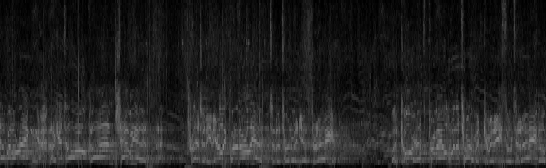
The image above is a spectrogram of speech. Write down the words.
up in the ring, the Qatal Clan champion! Tragedy nearly put an early end to the tournament yesterday, but cooler heads prevailed with the tournament committee, so today the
